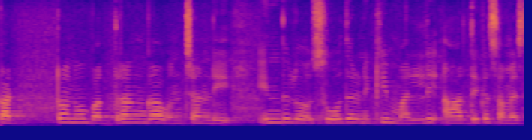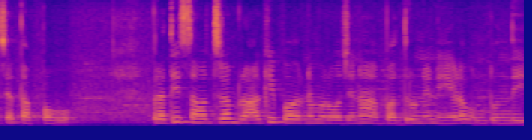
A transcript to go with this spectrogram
కట్టను భద్రంగా ఉంచండి. ఇందులో సోదరునికి మళ్ళీ ఆర్థిక సమస్య తప్పవు. ప్రతి సంవత్సరం రాఖీ పౌర్ణమి రోజున భద్రుని నీడ ఉంటుంది.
